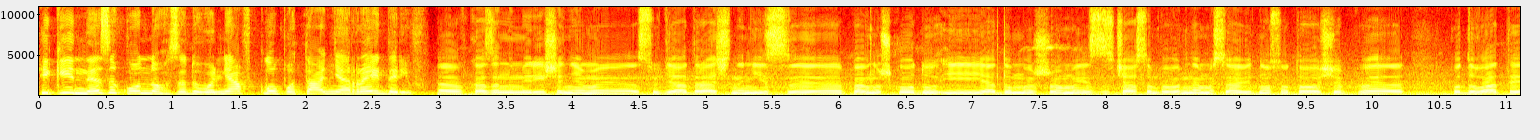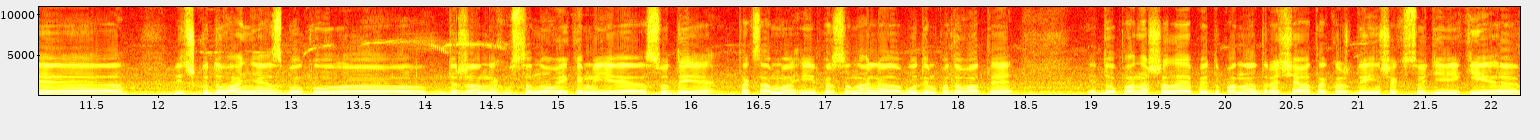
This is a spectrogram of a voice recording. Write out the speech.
який незаконно задовольняв клопотання рейдерів. Е, Вказаними рішеннями суддя Драч наніс е, певну шкоду, і я думаю, що ми з часом повернемося відносно того, щоб е, подавати відшкодування з боку державних установ, якими є суди. Так само і персонально будемо подавати і до пана Шелепи, і до пана Драча, а також до інших суддів, які е,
